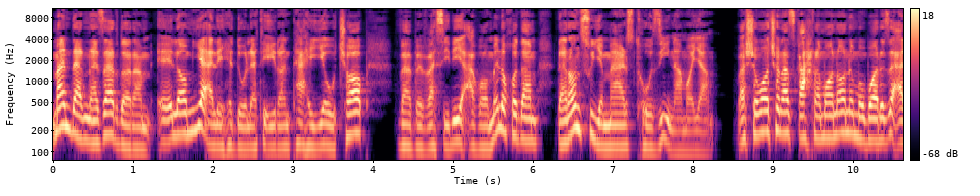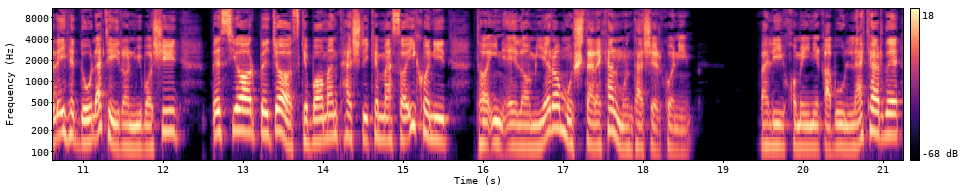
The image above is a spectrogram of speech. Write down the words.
من در نظر دارم اعلامیه علیه دولت ایران تهیه و چاپ و به وسیله عوامل خودم در آن سوی مرز توضیح نمایم. و شما چون از قهرمانان مبارزه علیه دولت ایران می باشید بسیار بجاست که با من تشریک مساعی کنید تا این اعلامیه را مشترکاً منتشر کنیم. ولی خمینی قبول نکرده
